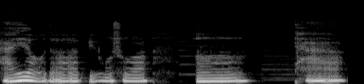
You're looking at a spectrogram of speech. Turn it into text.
还有的，比如说，嗯，它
